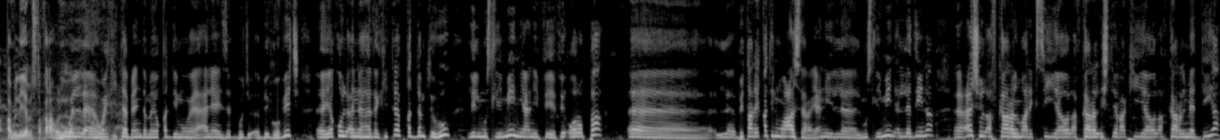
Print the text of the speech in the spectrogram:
قبليه باش تقرأه ولا هو هو الكتاب عندما يقدمه علي عزت بيغوفيتش آه، يقول أن هذا الكتاب قدمته للمسلمين يعني في في أوروبا. بطريقة معاصرة. يعني المسلمين الذين عاشوا الأفكار الماركسية والأفكار الاشتراكية والأفكار المادية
